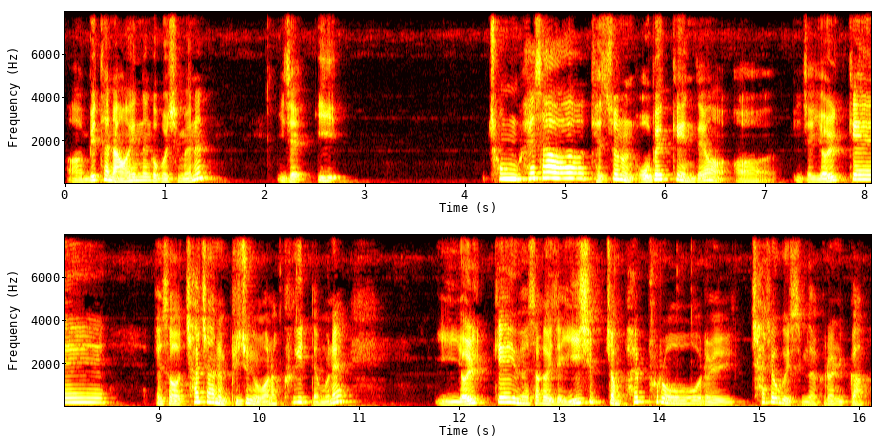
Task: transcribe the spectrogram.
어, 밑에 나와 있는 거 보시면은 이제 이 총 회사 개수는 500개인데요. 어, 이제 10개에서 차지하는 비중이 워낙 크기 때문에 이 10개의 회사가 이제 20.8%를 차지하고 있습니다. 그러니까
